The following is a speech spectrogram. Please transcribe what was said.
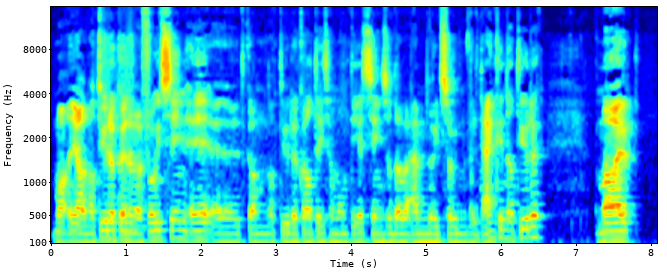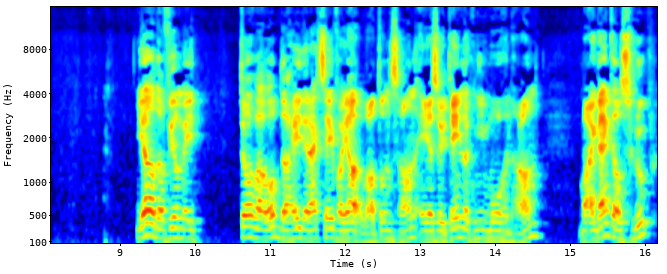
Maar ja, natuurlijk kunnen we fout zijn. Eh, het kan natuurlijk altijd gemonteerd zijn, zodat we hem nooit zouden verdenken natuurlijk. Maar ja, dat viel mij toch wel op dat hij direct zei van ja, laat ons gaan. Hij is uiteindelijk niet mogen gaan. Maar ik denk als groep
